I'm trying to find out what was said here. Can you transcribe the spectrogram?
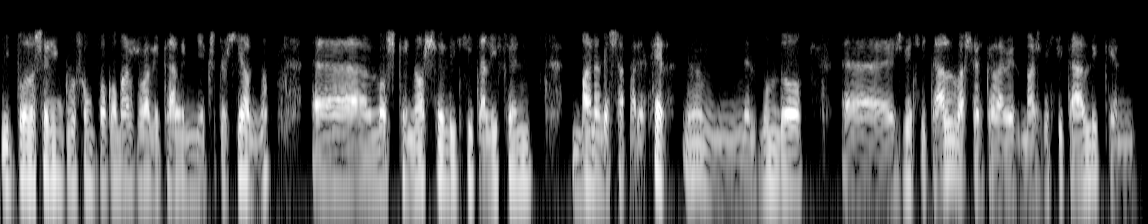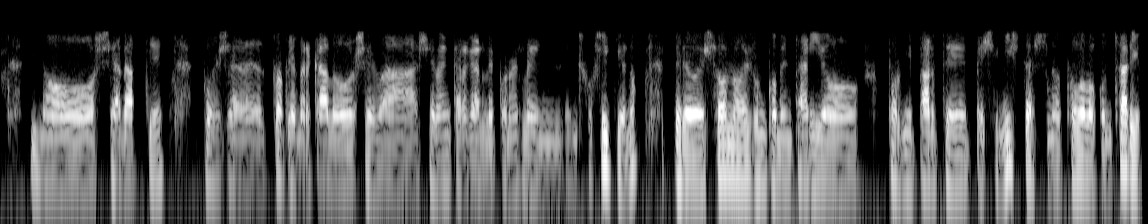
y, puedo ser incluso un poco más radical en mi expresión, ¿no? Eh, los que no se digitalicen van a desaparecer. El mundo eh, es digital, va a ser cada vez más digital y quien no se adapte, pues el propio mercado se va, se va a encargar de ponerle en, en su sitio, ¿no? Pero eso no es un comentario por mi parte pesimista, sino todo lo contrario.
